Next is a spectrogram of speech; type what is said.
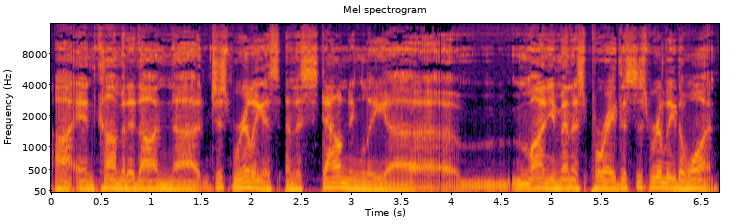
uh, and commented on uh, just really an astoundingly uh, monumentous parade. This is really the one.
